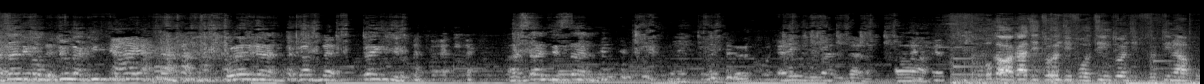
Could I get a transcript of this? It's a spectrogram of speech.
Asante kwa kuchunga kiti. Well done. Thank you. Asante sana. Ah. Kumbuka wakati 2014 2015 hapo,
